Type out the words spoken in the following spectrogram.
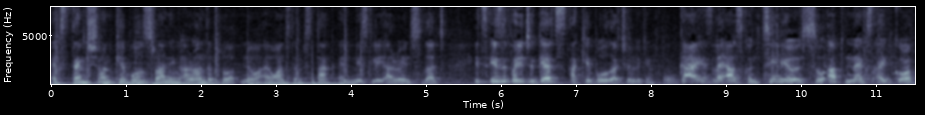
extension cables running around the floor. No i want them stuck and neatly arranged so that it's easy for you to get a cable that you're looking for. Guys okay. let us continue. So up next i got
